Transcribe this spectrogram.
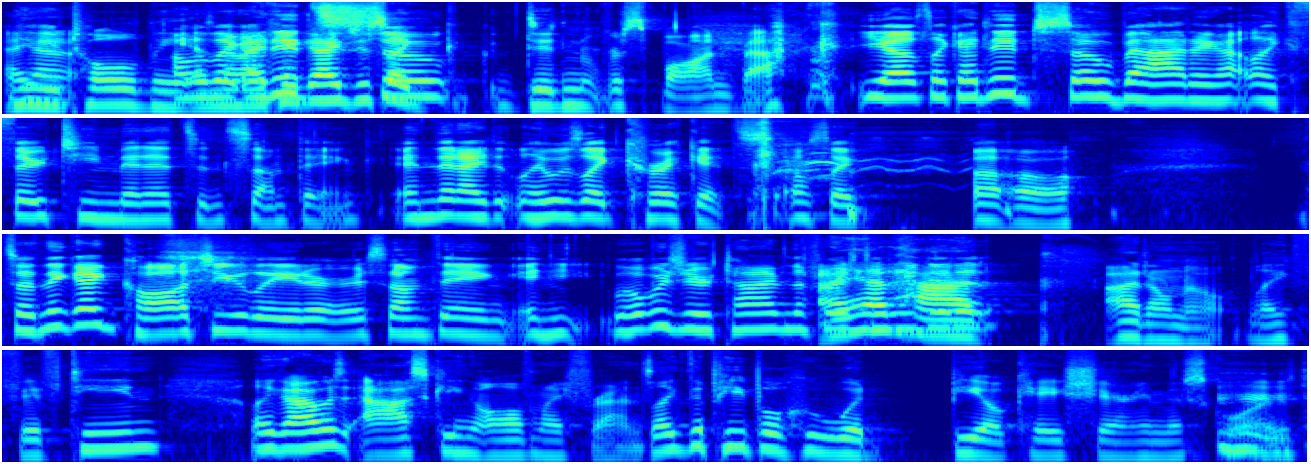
And Yeah, you told me, I was and like, I, I think I just so- like didn't respond back. Yeah, I was like, I did so bad. I got like 13 minutes and something, and then I it was like crickets. I was like, uh oh. So I think I called you later or something. And you, what was your time? The I first had time you did had? I don't know, like 15. Like I was asking all of my friends, like the people who would be okay sharing the scores. Mm-hmm.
